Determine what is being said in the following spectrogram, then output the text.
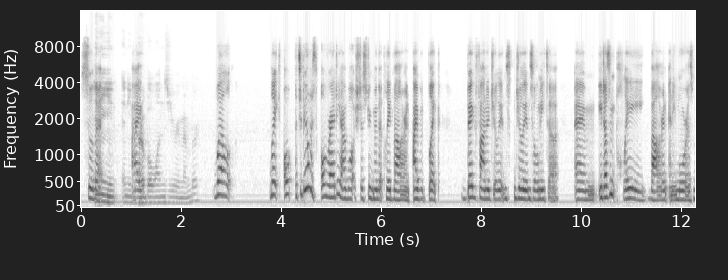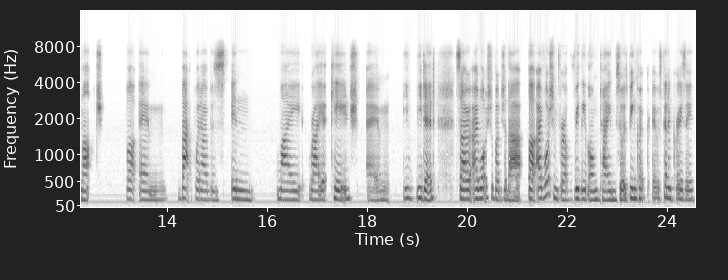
so that Any any I notable ones you remember? well like oh, to be honest, already I watched a streamer that played Valorant. I would like big fan of Julian Julian Solomita. Um he doesn't play Valorant anymore as much. But um back when I was in my Riot cage, um he he did. So I watched a bunch of that. But I've watched him for a really long time, so it's been quite it was kind of crazy.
